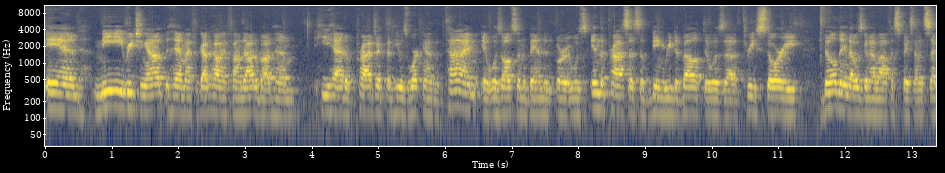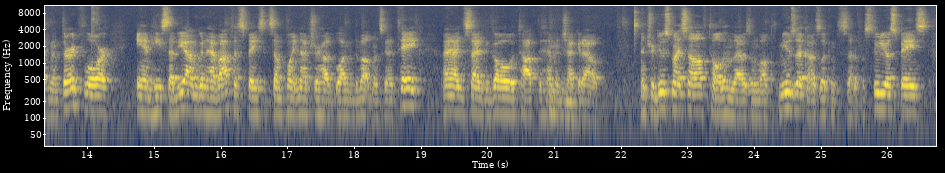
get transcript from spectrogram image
And me reaching out to him, I forgot how I found out about him. He had a project that he was working on at the time. It was also an abandoned, or it was in the process of being redeveloped. It was a three story building that was going to have office space on the second and third floor. And he said, Yeah, I'm going to have office space at some point, not sure how long the development's going to take. And I decided to go talk to him and check it out. Introduced myself, told him that I was involved with music, I was looking to set up a studio space,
